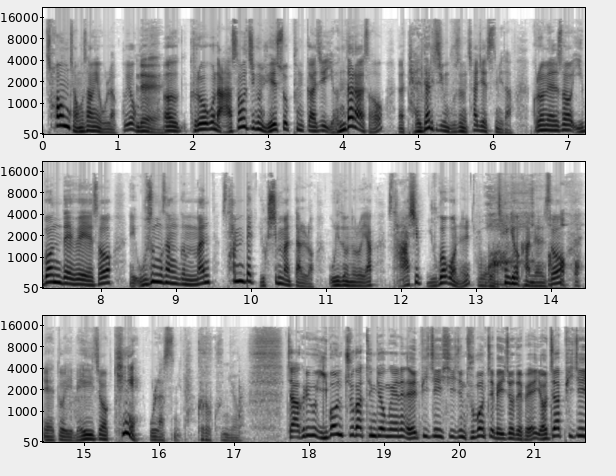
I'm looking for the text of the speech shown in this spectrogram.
처음 정상에 올랐고요. 네. 어, 그러고 나서 지금 US 오픈까지 연달아서 달달이 지금 우승을 차지했습니다. 그러면서 이번 대회에서 우승 상금만 360만 달러, 우리 돈으로 약 46억 원을 챙겨가면서 예, 또 이 메이저 킹에 올랐습니다. 그렇군요. 자, 그리고 이번 주 같은 경우에는 LPGA 시즌 두 번째 메이저 대회 여자 PGA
